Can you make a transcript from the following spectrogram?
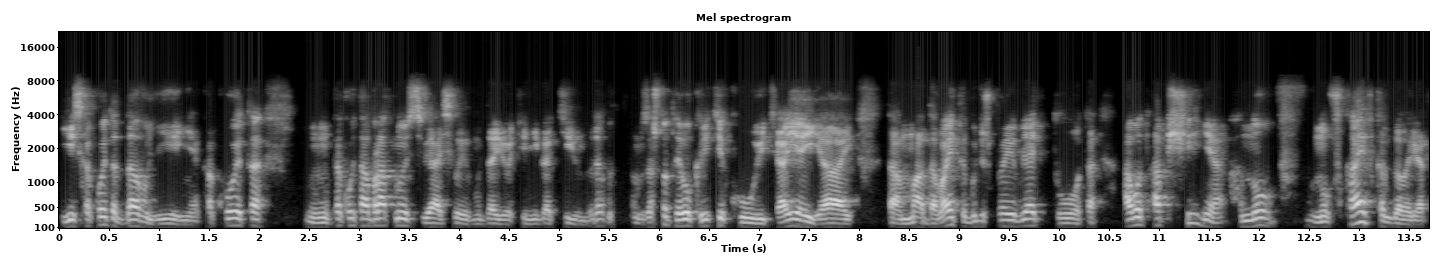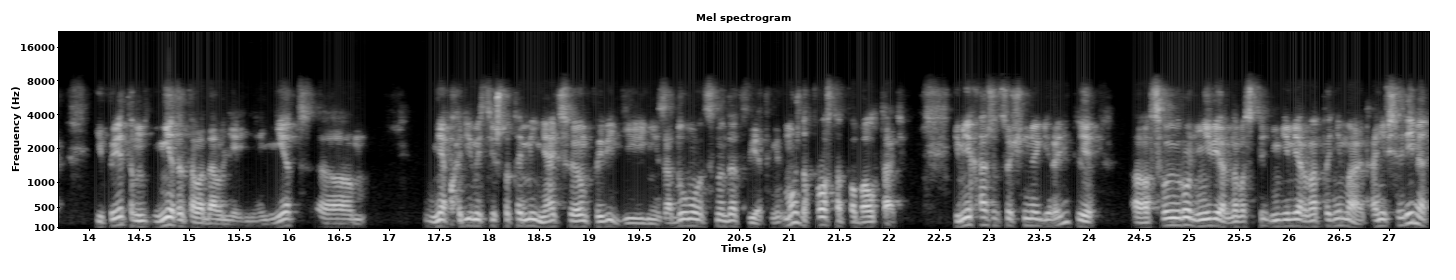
есть какое-то давление, какое-то, какую-то обратную связь вы ему даете негативную, да, вы там, за что-то его критикуете, ай-яй-яй, там, а давай ты будешь проявлять то-то. А вот общение, оно ну, в кайф, как говорят, и при этом нет этого давления, нет... Эм, необходимости что-то менять в своем поведении, задумываться над ответами. Можно просто поболтать. И мне кажется, очень многие родители э, свою роль неверно, воспри... неверно понимают. Они все время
